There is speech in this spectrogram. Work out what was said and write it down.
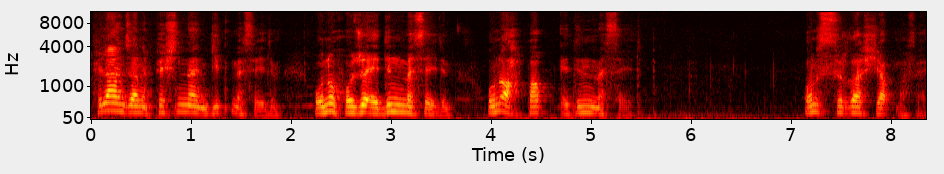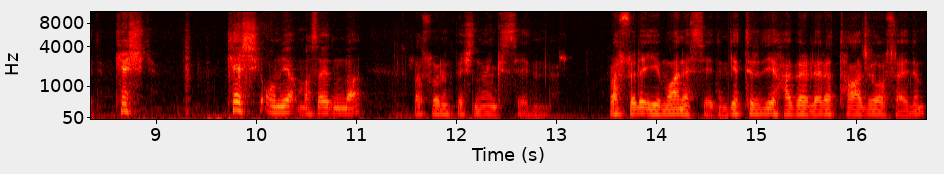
Filancanın peşinden gitmeseydim, onu hoca edinmeseydim, onu ahbap edinmeseydim, onu sırdaş yapmasaydım. Keşke. Keşke onu yapmasaydım da Resul'ün peşinden gitseydim der. Resul'e iman etseydim, getirdiği haberlere tabi olsaydım,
